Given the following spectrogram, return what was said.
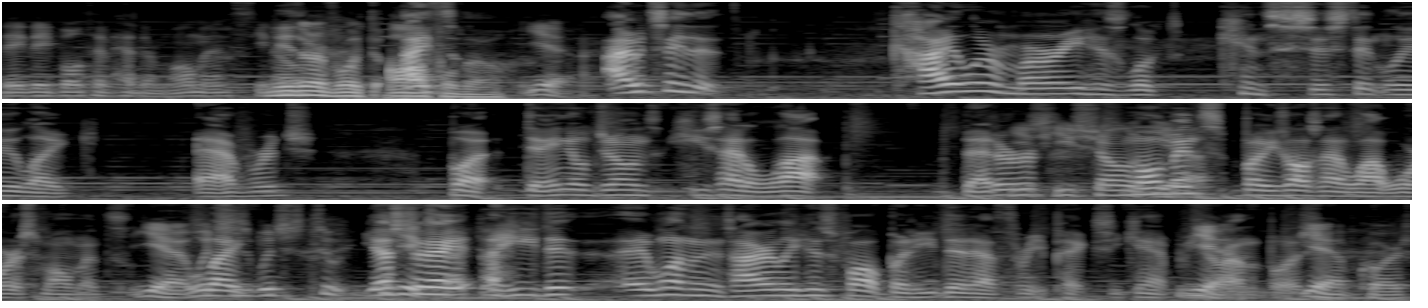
They, they both have had their moments. You know? Neither have looked I- awful though. Yeah. I would say that Kyler Murray has looked consistently like average, but Daniel Jones, he's had a lot better He's, he's shown moments, but he's also had a lot worse moments. Yeah, yeah which like, is which is too. Yesterday, expected. he did. It wasn't entirely his fault, but he did have three picks. He can't beat yeah, around the bush. Yeah, of course,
